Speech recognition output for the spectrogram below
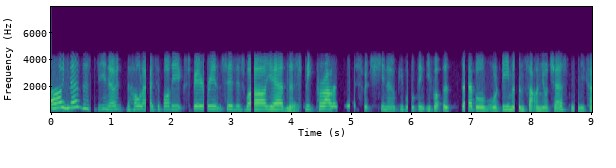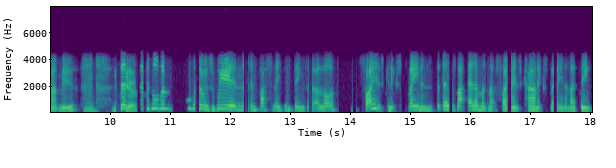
Oh yeah, there's you know the whole out of body experiences as well. Yeah, the Yeah. sleep paralysis, which you know people think you've got the devil or demon sat on your chest and you can't move. Mm. There's, Yeah. there's all those all those weird and, and fascinating things that a lot of science can explain, and but there's that element that science can explain, and I think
